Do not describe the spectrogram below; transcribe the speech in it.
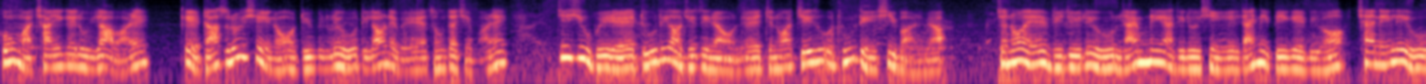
ကိုယ်မှခြာရေးခဲ့လို့ရပါတယ်ကဲဒါဆိုလို့ရှိရင်တော့ဒီဗီဒီယိုလေးကိုဒီလောက်နဲ့ပဲဆုံးသက်ချင်ပါတယ်ကြည့်ရှုပေးတဲ့ဒုတိယကျေးဇူးတင်အောင်လည်းကျွန်တော်ကကျေးဇူးအထူးတင်ရှိပါတယ်ဗျကျွန်တော်ရဲ့ဗီဒီယိုလေးကို like မနှိပ်ရသေးလို့ရှိရင် like နှိပ်ပေးခဲ့ပြီးတော့ channel လေးကို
